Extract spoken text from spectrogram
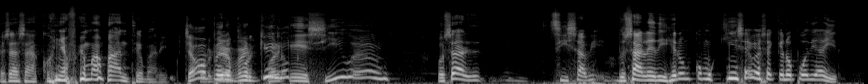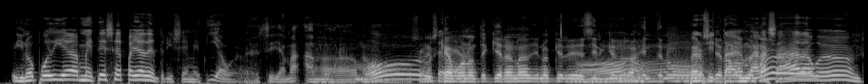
o sea, esa coña fue mamante, marico. Chavo, ¿Por qué, pero? ¿por qué? Porque sí, weón. O sea, si sabía, o sea, le dijeron como 15 veces que no podía ir. Y no podía meterse para allá adentro. Y se metía, weón. Eh, Se llama amor. Ah, Amor, no es que a ve. vos no te quiera nadie no quiere decir que la gente no Pero si quiera está a los demás. embarazada, weón.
